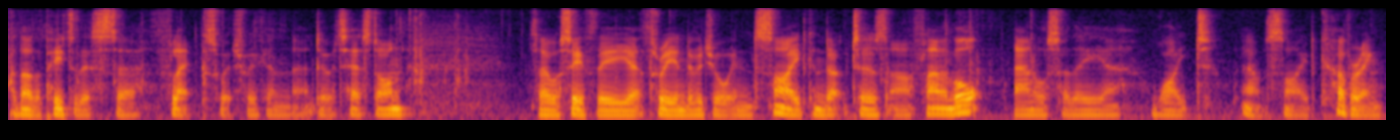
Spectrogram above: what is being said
another piece of this flex which we can do a test on. So we'll see if the uh, three individual inside conductors are flammable, and also the uh, white outside covering.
